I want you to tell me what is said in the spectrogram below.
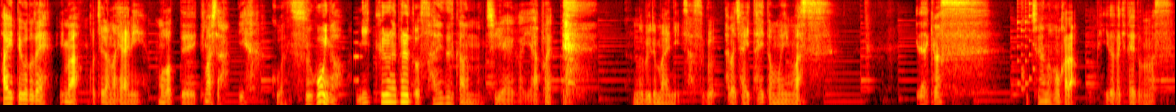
はい、ということで、今、こちらの部屋に戻ってきました。いや、これすごいな。見比べるとサイズ感の違いがやばい。伸びる前に早速食べちゃいたいと思います。いただきます。こちらの方からいただきたいと思います。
